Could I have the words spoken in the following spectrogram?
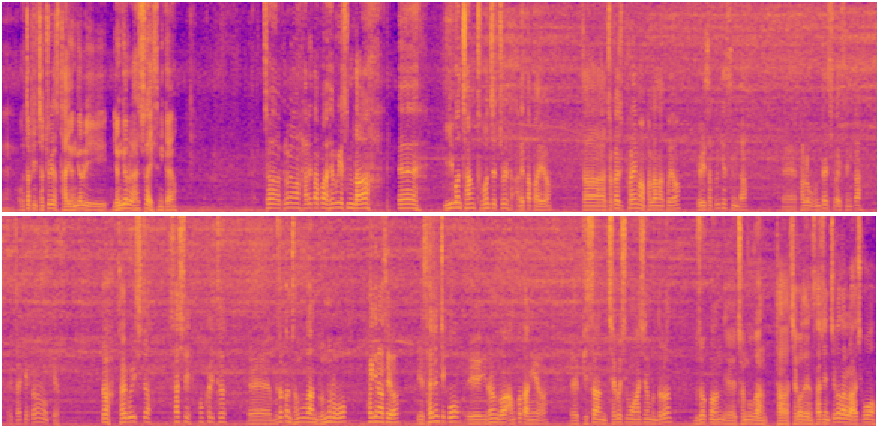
예, 어차피 저쪽에서 다 연결이 연결을 할 수가 있으니까요. 자 그러면 아래 따빠 해보겠습니다 네, 2번 창 두 번째 줄 아래 따빠예요 자 저까지 프라이머 발라놨고요 여기서 끊겠습니다 예, 발로 문뗄 수가 있으니까 예, 짧게 끊어 놓을게요 자 잘 보이시죠 샤시 콘크리트 예, 무조건 전구간 눈으로 확인하세요 이 사진 찍고 예, 이런 거 아무것도 아니에요 예, 비싼 제거 시공 하시는 분들은 무조건 예, 전구간 다 제거된 사진 찍어달라 하시고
